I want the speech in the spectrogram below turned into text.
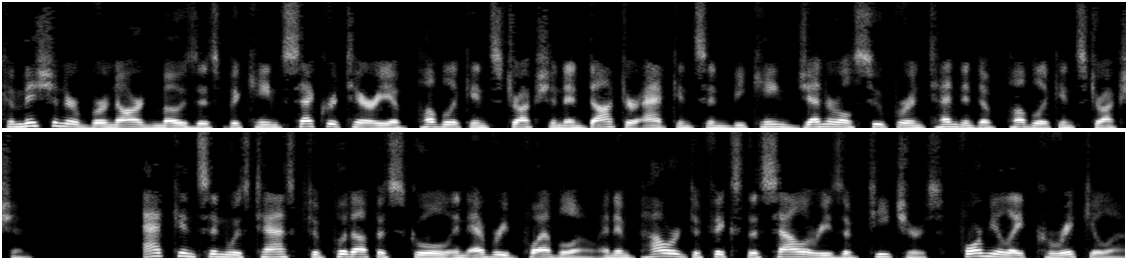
Commissioner Bernard Moses became Secretary of Public Instruction and Dr. Atkinson became General Superintendent of Public Instruction. Atkinson was tasked to put up a school in every pueblo and empowered to fix the salaries of teachers, formulate curricula,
